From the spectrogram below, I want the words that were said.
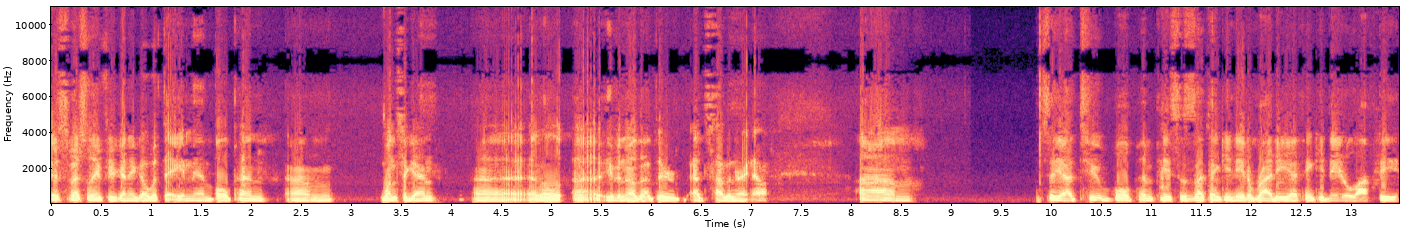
especially if you're going to go with the eight man bullpen. Um, once again, uh, and uh, even though that they're at seven right now. Um, so yeah, two bullpen pieces. I think you need a righty. I think you need a lefty.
